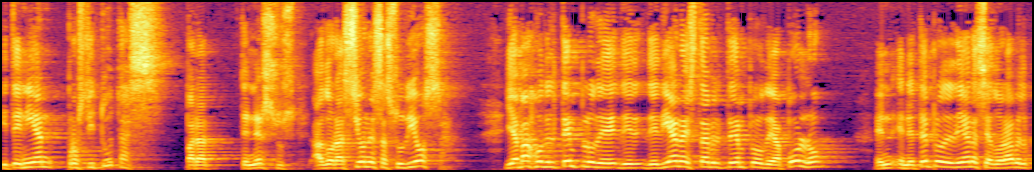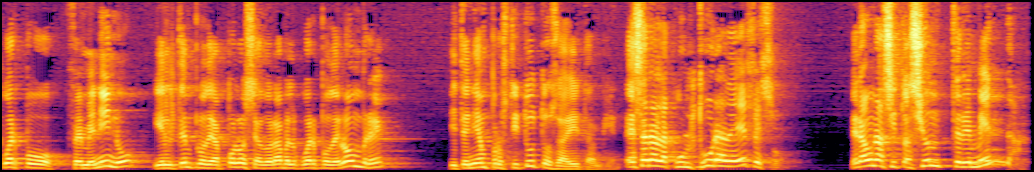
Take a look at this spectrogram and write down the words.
y tenían prostitutas para tener sus adoraciones a su diosa. Y abajo del templo de, Diana estaba el templo de Apolo. En, en, el templo de Diana se adoraba el cuerpo femenino y en el templo de Apolo se adoraba el cuerpo del hombre y tenían prostitutos ahí también. Esa era la cultura de Éfeso. Era una situación tremenda,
